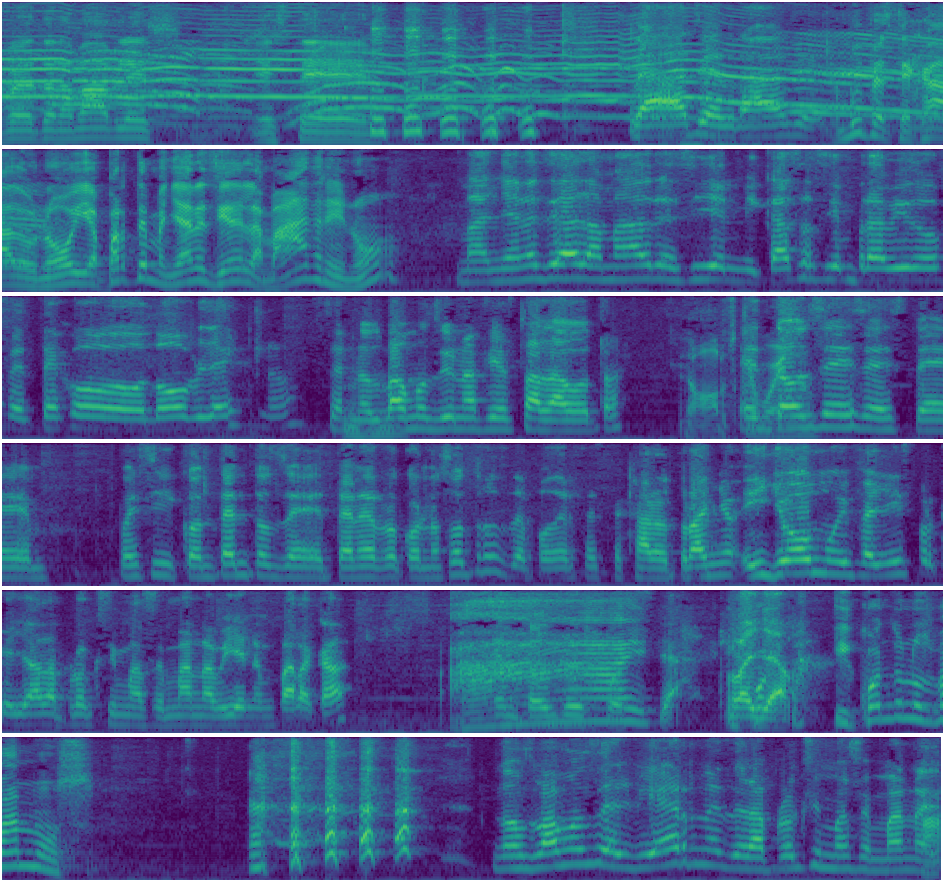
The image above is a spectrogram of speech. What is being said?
Fueron tan amables. Este, Gracias, gracias. muy festejado, ¿no? Y aparte mañana es Día de la Madre, ¿no? Mañana es Día de la Madre, sí, en mi casa siempre ha habido festejo doble, ¿no? Se nos vamos de una fiesta a la otra. No, pues qué bueno. Entonces, este, pues sí, contentos de tenerlo con nosotros, de poder festejar otro año. Y yo muy feliz porque ya la próxima semana vienen para acá. Entonces, pues, ya, ¿y cu- rayada. ¿Y cuándo nos vamos? Nos vamos el viernes de la próxima semana ya.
